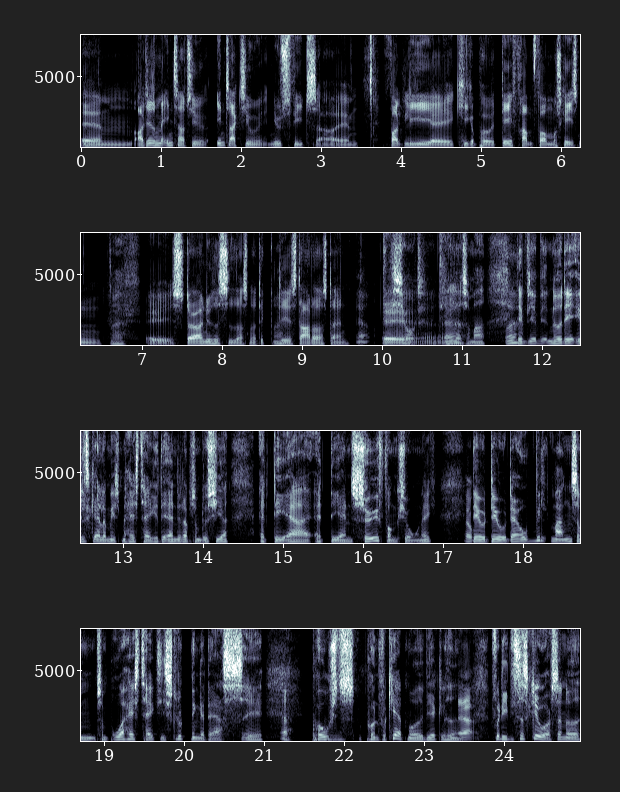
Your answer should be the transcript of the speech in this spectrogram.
Mm. Øhm, og det er med interaktive, interaktive newsfeeds, og øhm, folk lige øh, kigger på det frem for måske sådan ja. øh, større nyhedssider og sådan noget. Det, ja. det startede også derinde. Ja, det er øh, sjovt. Det ja. så meget. Ja. Det, noget af det, jeg elsker allermest med hashtagget, det er netop, som du siger, at det er, at det er en søgefunktion. Ikke? Det er jo, det er jo, der er jo vildt mange, som, som bruger hashtags i slutningen af deres øh, ja posts mm. på en forkert måde i virkeligheden. Ja. Fordi de så skriver sådan noget,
